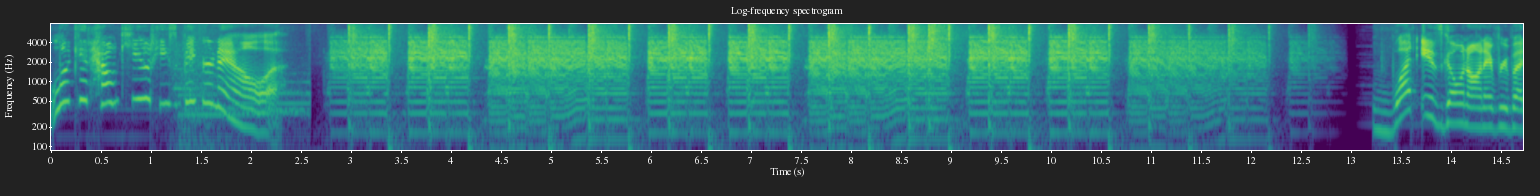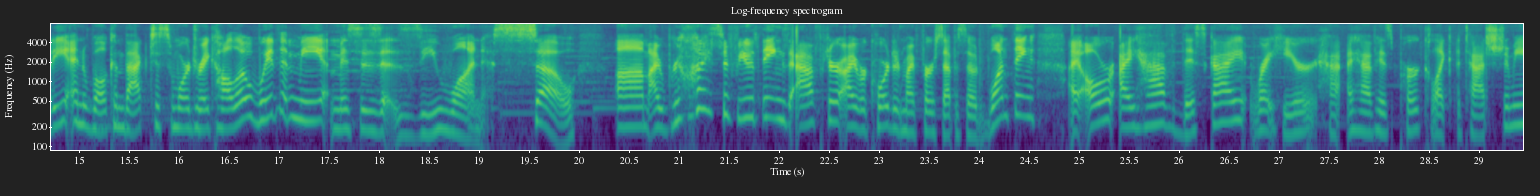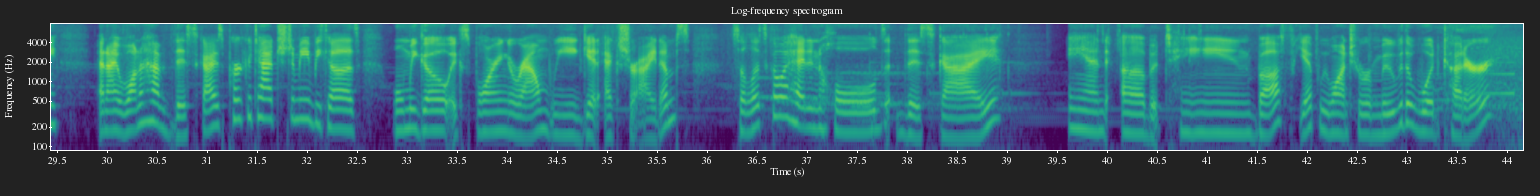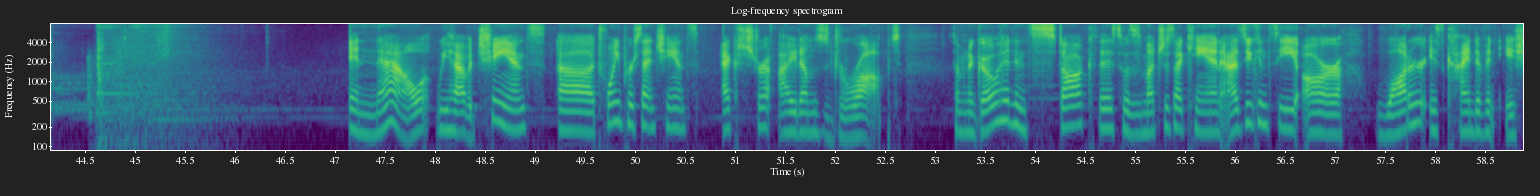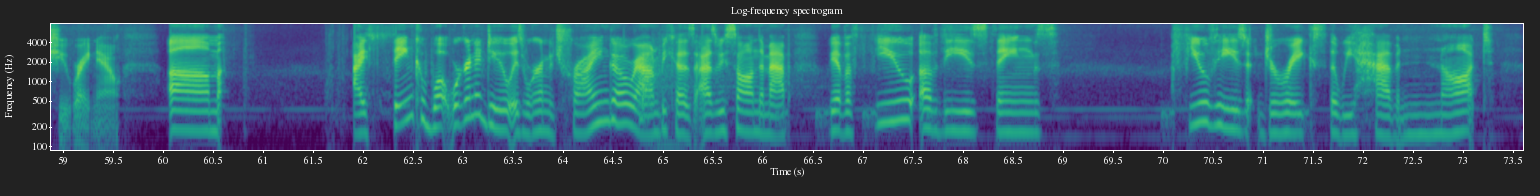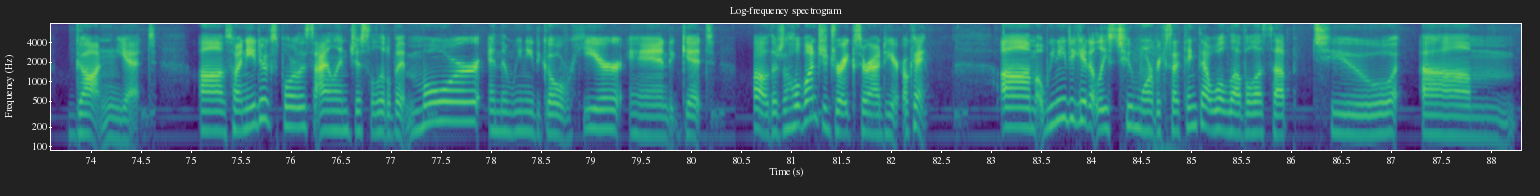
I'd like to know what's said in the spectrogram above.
Look at how cute. He's bigger now. What is going on, everybody, and welcome back to some more Drake Hollow with me, Mrs. Z1. So, um, I realized a few things after I recorded my first episode. One thing, I al I have this guy right here. Ha I have his perk like attached to me, and I want to have this guy's perk attached to me because when we go exploring around, we get extra items. So let's go ahead and hold this guy and obtain buff. Yep, we want to remove the woodcutter. And now we have a chance, uh, 20% chance extra items dropped. So I'm going to go ahead and stock this with as much as I can. As you can see, our water is kind of an issue right now. Um, I think what we're going to do is we're going to try and go around because as we saw on the map, we have a few of these things a few of these drakes that we have not gotten yet. Um, so I need to explore this island just a little bit more. And then we need to go over here and get... Oh, there's a whole bunch of drakes around here. Okay. Um, we need to get at least two more because I think that will level us up to um,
